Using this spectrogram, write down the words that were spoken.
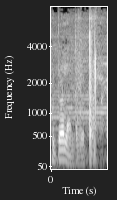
Futuro adelante.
